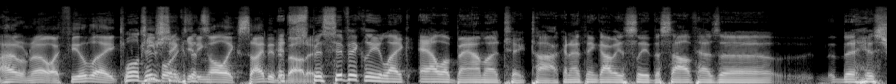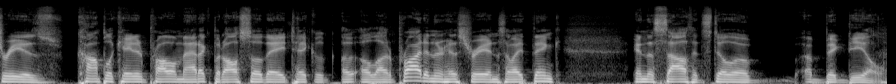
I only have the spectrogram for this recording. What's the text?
I don't know. I feel like Well, people are getting all excited it's about it. specifically like Alabama TikTok, and I think obviously the South has a the history is complicated, problematic, but also they take a, a, a lot of pride in their history, and so I think in the South it's still a a big deal.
